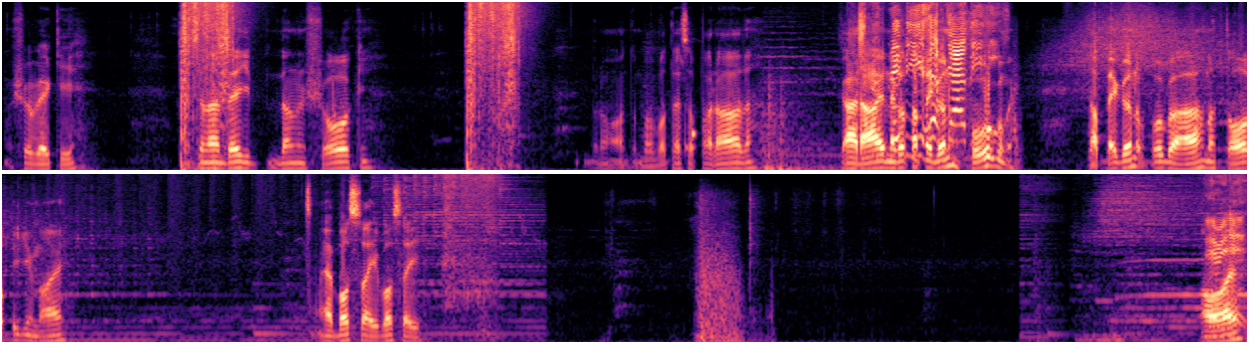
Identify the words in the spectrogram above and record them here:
Deixa eu ver aqui. Adiciona 10 de dano choque. Pronto, vamos botar essa parada. Caralho, o negócio tá pegando fogo, velho. Tá pegando fogo a arma, top demais. É, bossa aí, bossa aí. Olha.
